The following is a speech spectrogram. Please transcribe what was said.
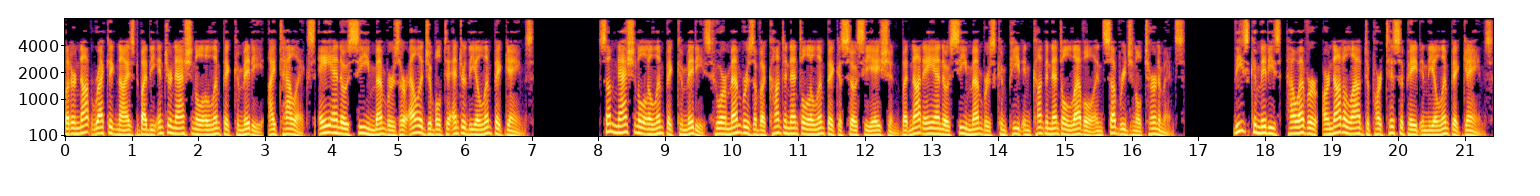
but are not recognized by the International Olympic Committee, italics. ANOC members are eligible to enter the Olympic Games some National Olympic Committees who are members of a Continental Olympic Association but not ANOC members compete in continental level and subregional tournaments. These committees, however, are not allowed to participate in the Olympic Games.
